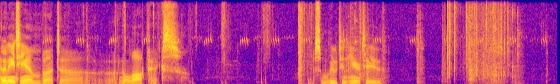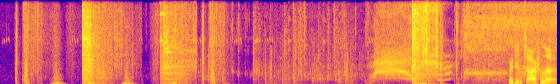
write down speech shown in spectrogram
And an ATM, but uh, no lockpicks. Some loot in here too. We didn't die from that.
